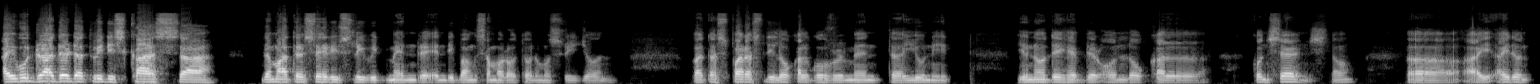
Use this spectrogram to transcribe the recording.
I would rather that we discuss uh, the matter seriously with MENRE and the Bangsamoro Autonomous Region. But as far as the local government uh, unit, you know, they have their own local concerns, no? Uh, I, I don't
